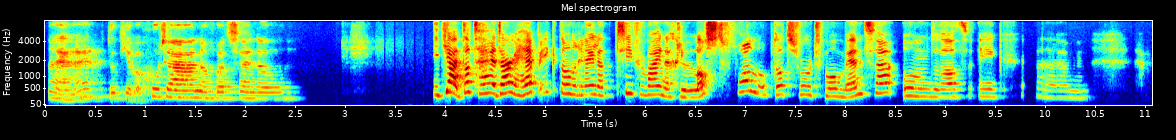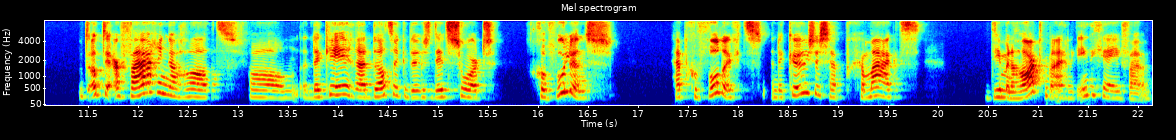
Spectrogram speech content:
nou ja, hè, doe ik je wel goed aan? Of wat zijn dan, ja dat, daar heb ik dan relatief weinig last van op dat soort momenten. Omdat ik ehm, ook de ervaringen had van de keren dat ik dus dit soort gevoelens heb gevolgd. En de keuzes heb gemaakt die mijn hart me eigenlijk ingeven.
